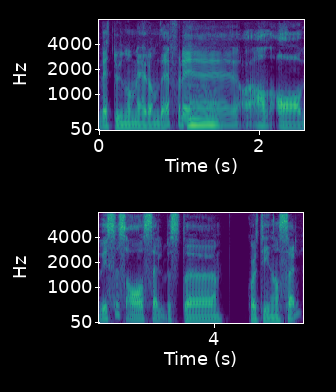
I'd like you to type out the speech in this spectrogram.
vet du noe mer om det? For mm. han avvises av selveste Cortina selv.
